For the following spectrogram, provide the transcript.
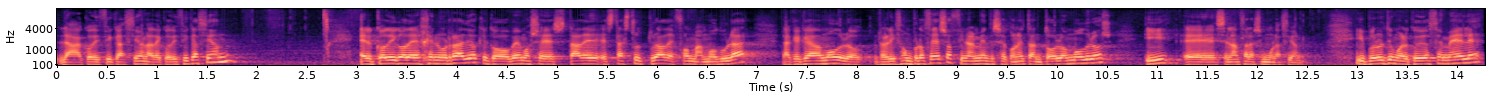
la codificación, la decodificación. El código de GNU Radio, que como vemos está, está estructurado de forma modular, la que cada módulo realiza un proceso, finalmente se conectan todos los módulos y eh, se lanza la simulación. Y por último el código CML,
